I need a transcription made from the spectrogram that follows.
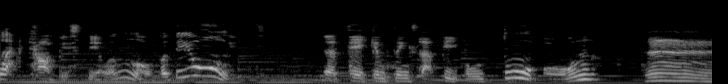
that can't be stealing. Nobody owns it. Uh, taking things that people do own, hmm,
